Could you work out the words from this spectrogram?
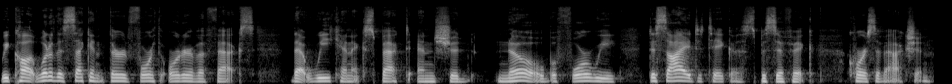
we call it, what are the second, third, fourth order of effects that we can expect and should know before we decide to take a specific course of action?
